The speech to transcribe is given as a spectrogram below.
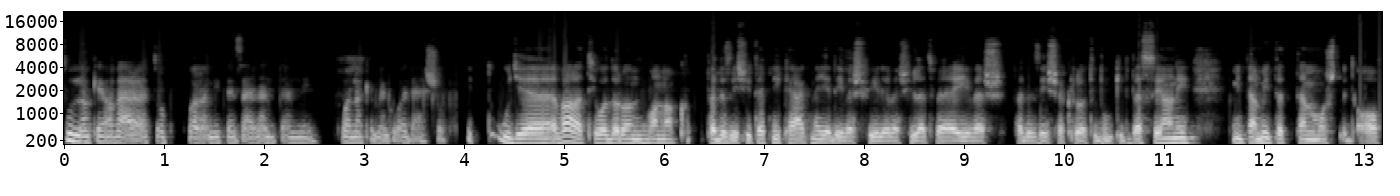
tudnak-e a vállalatok valamit ez ellen tenni? Vannak-e megoldások? Itt ugye vállalati oldalon vannak fedezési technikák, negyedéves, féléves, illetve éves fedezésekről tudunk itt beszélni. Mint említettem, most a,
